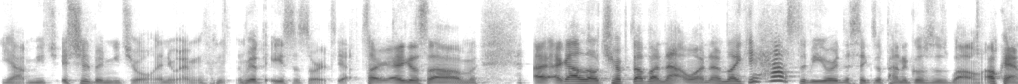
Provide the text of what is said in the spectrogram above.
yeah, mutual. It should have been mutual. Anyway, we have the Ace of Swords. Yeah, sorry. I guess um, I, I, got a little tripped up on that one. I'm like, it has to be, or the Six of Pentacles as well. Okay.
